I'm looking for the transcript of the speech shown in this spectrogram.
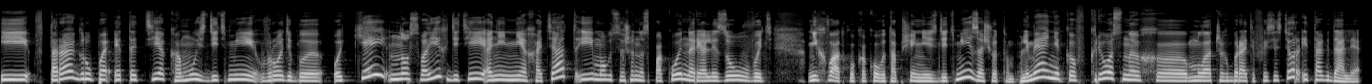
И вторая группа – это те, кому с детьми вроде бы окей, но своих детей они не хотят и могут совершенно спокойно реализовывать нехватку какого-то общения с детьми за счет там, племянников, крестных, э, младших братьев и сестер и так далее.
